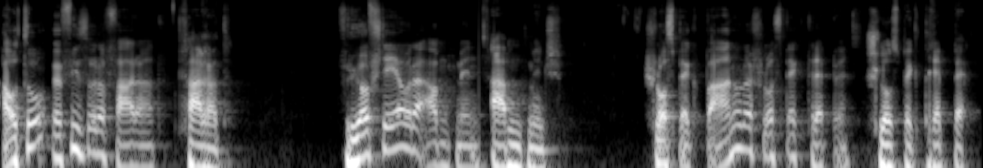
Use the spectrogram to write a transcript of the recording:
Auto, Öffis oder Fahrrad? Fahrrad. Frühaufsteher oder Abendmensch? Abendmensch. Schlossbergbahn oder Schlossbergtreppe? Schlossbergtreppe.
